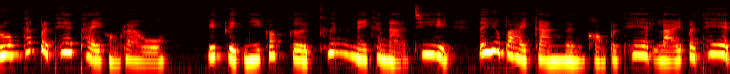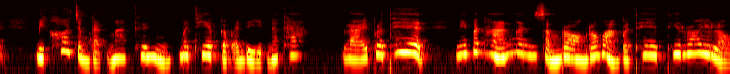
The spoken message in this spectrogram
รวมทั้งประเทศไทยของเรา วิกฤตนี้ก็เกิดขึ้นในขณะที่นโยบายการเงินของประเทศหลายประเทศมีข้อจำกัดมากขึ้นเมื่อเทียบกับอดีตนะคะ หลายประเทศมีปัญหาเงินสำรองระหว่างประเทศที่ร่อยหลอ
